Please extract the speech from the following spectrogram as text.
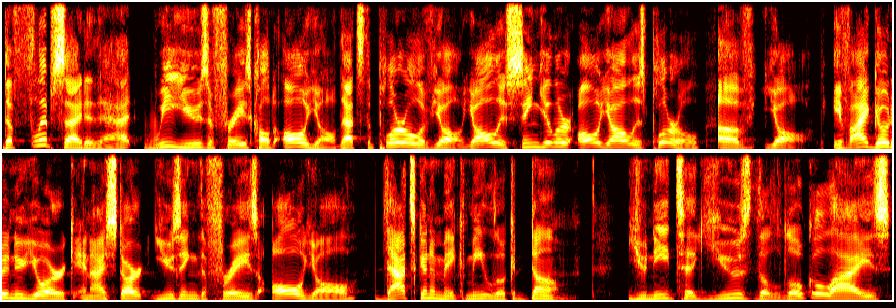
The flip side of that, we use a phrase called all y'all. That's the plural of y'all. Y'all is singular, all y'all is plural of y'all. If I go to New York and I start using the phrase all y'all, that's going to make me look dumb. You need to use the localized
